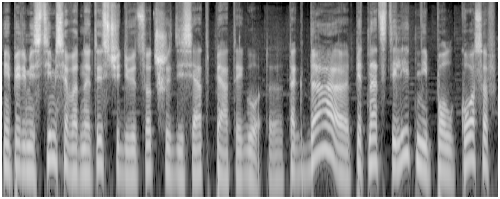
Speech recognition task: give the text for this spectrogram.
переместимся в 1965 год. Тогда 15-летний Пол Косов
